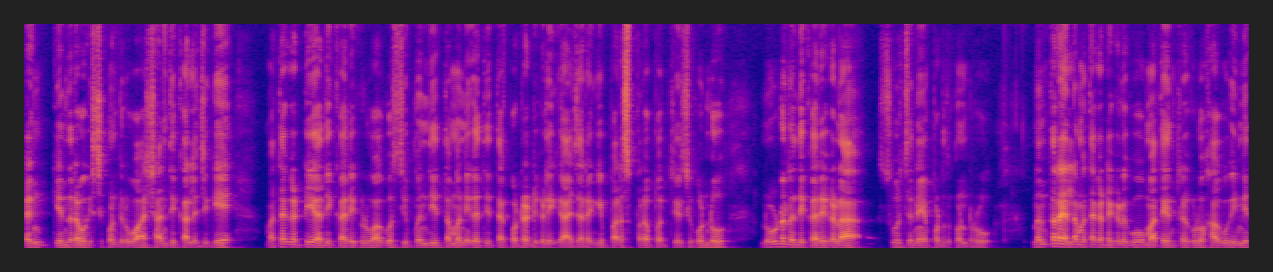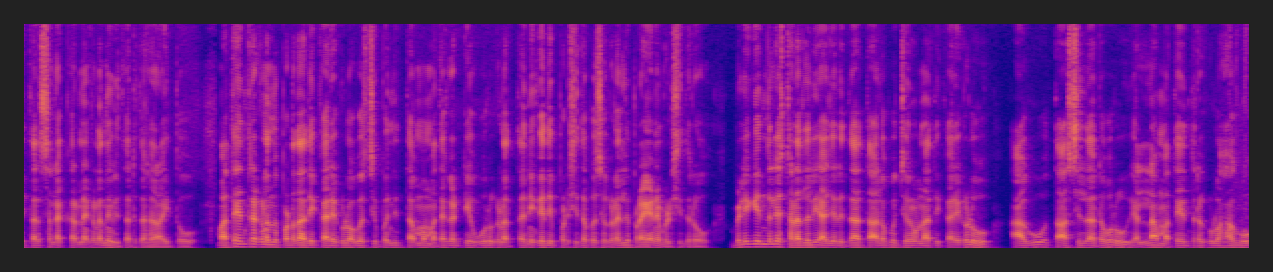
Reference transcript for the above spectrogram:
ಟಂಕ್ ಕೇಂದ್ರವಹಿಸಿಕೊಂಡಿರುವ ಶಾಂತಿ ಕಾಲೇಜಿಗೆ ಮತಗಟ್ಟೆಯ ಅಧಿಕಾರಿಗಳು ಹಾಗೂ ಸಿಬ್ಬಂದಿ ತಮ್ಮ ನಿಗದಿತ ಕೊಠಡಿಗಳಿಗೆ ಹಾಜರಾಗಿ ಪರಸ್ಪರ ಪರಿಚಯಿಸಿಕೊಂಡು ನೋಡಲ್ ಅಧಿಕಾರಿಗಳ ಸೂಚನೆ ಪಡೆದುಕೊಂಡರು. ನಂತರ ಎಲ್ಲ ಮತಗಟ್ಟೆಗಳಿಗೂ ಮತಯಂತ್ರಗಳು ಹಾಗೂ ಇನ್ನಿತರ ಸಲಕರಣೆಗಳನ್ನು ವಿತರಿಸಲಾಯಿತು. ಮತಯಂತ್ರಗಳನ್ನು ಪಡೆದ ಅಧಿಕಾರಿಗಳು ಹಾಗೂ ಸಿಬ್ಬಂದಿ ತಮ್ಮ ಮತಗಟ್ಟೆಯ ಊರುಗಳತ್ತ ನಿಗದಿಪಡಿಸಿದ ಬಸ್ಸುಗಳಲ್ಲಿ ಪ್ರಯಾಣ ಬೆಳೆಸಿದರು. ಬೆಳಗ್ಗೆಯಿಂದಲೇ ಸ್ಥಳದಲ್ಲಿ ಹಾಜರಿದ್ದ ತಾಲೂಕು ಚುನಾವಣಾಧಿಕಾರಿಗಳು ಹಾಗೂ ತಹಸೀಲ್ದಾರ್ ಅವರು ಎಲ್ಲ ಮತಯಂತ್ರಗಳು ಹಾಗೂ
